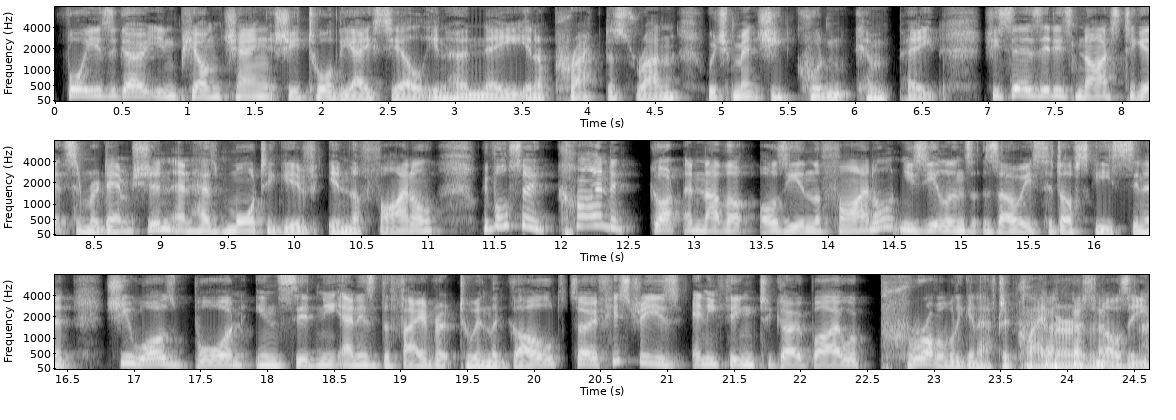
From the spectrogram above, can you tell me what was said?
Four years ago in Pyeongchang, she tore the ACL in her knee in a practice run, which meant she couldn't compete. She says it is nice to get some redemption and has more to give in the final. We've also kind of got another Aussie in the final, New Zealand's Zoe Sadowski-Synnott. She was born in Sydney and is the favourite to win the gold. So if history is anything to go by, we're probably going to have to claim her as an Aussie.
